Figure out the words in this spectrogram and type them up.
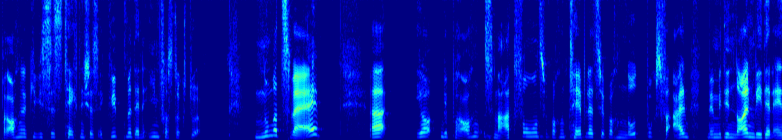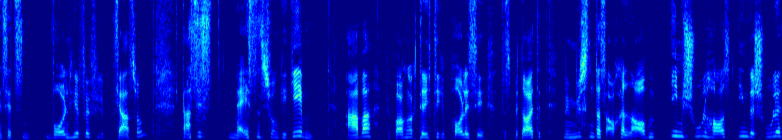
brauchen ein gewisses technisches Equipment, eine Infrastruktur. Nummer zwei, äh, ja, wir brauchen Smartphones, wir brauchen Tablets, wir brauchen Notebooks, vor allem wenn wir die neuen Medien einsetzen wollen hier für Philipp Classroom. Das ist meistens schon gegeben. Aber wir brauchen auch die richtige Policy. Das bedeutet, wir müssen das auch erlauben im Schulhaus, in der Schule.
